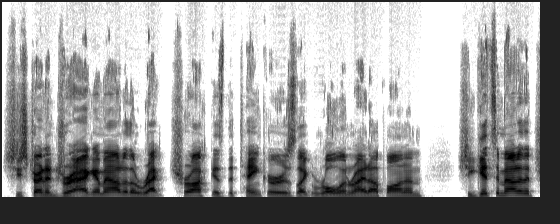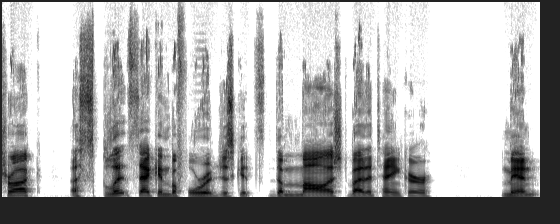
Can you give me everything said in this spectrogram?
She's trying to drag him out of the wrecked truck as the tanker is like rolling right up on him. She gets him out of the truck a split second before it just gets demolished by the tanker. Man,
